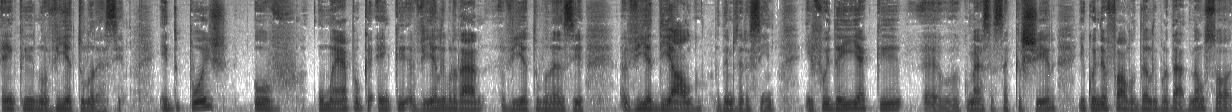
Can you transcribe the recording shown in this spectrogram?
em que não havia tolerância. E depois houve uma época em que havia liberdade, havia tolerância, havia diálogo, podemos dizer assim. E foi daí é que uh, começa-se a crescer, e quando eu falo da liberdade não só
